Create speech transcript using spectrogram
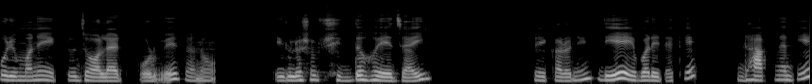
পরিমাণে একটু জল অ্যাড করবে যেন এগুলো সব সিদ্ধ হয়ে যায়। সেই কারণে দিয়ে এবার এটাকে ঢাকনা দিয়ে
